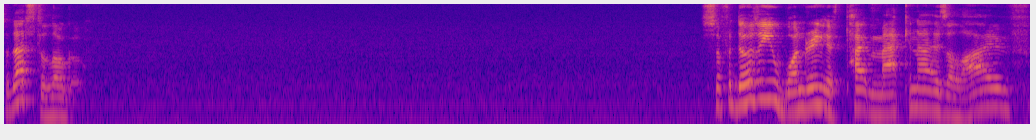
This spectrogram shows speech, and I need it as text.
So that's the logo. So for those of you wondering if Type Machina is alive,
